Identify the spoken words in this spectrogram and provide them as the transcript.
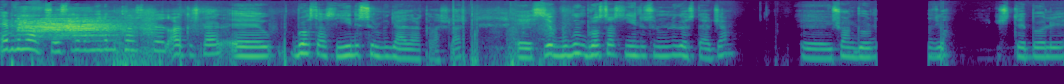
Hepinize arkadaşlar. Sanırım yine bu karşınızda arkadaşlar. E, Brawl Stars'ın yeni sürümü geldi arkadaşlar. E, size bugün Brawl Stars'ın yeni sürümünü göstereceğim. E, şu an gördüğünüz gibi. İşte böyle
